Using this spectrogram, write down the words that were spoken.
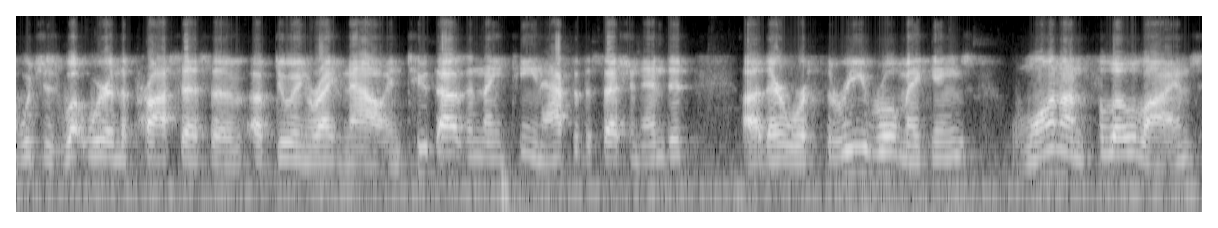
which is what we're in the process of, of doing right now. In 2019, after the session ended, uh, there were three rulemakings, one on flow lines.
